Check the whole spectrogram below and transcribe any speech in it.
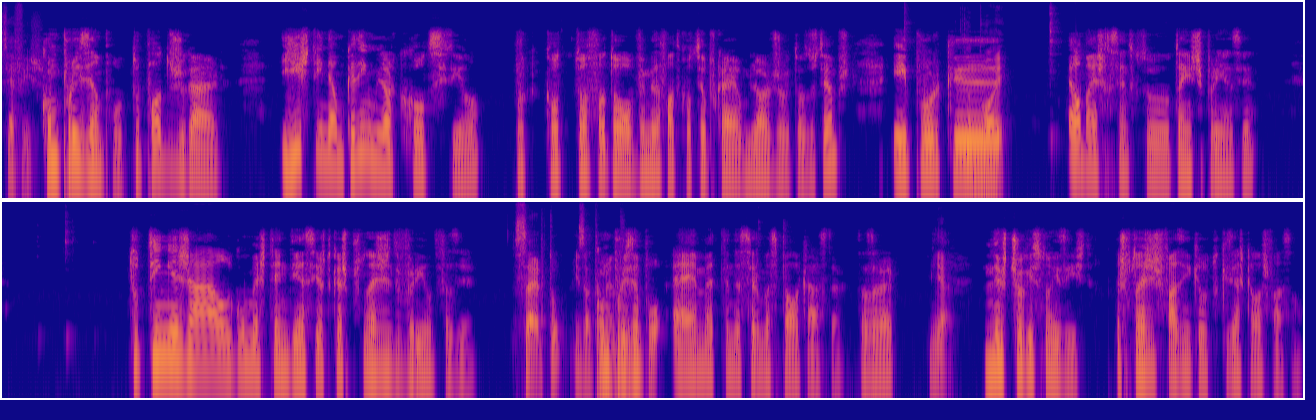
Isso é fixe. Como por exemplo, tu podes jogar, e isto ainda é um bocadinho melhor que Cold Steel, porque estou obviamente a falar de Cold Steel porque é o melhor jogo de todos os tempos, e porque é o mais recente que tu tens experiência. Tu tinhas já algumas tendências do que as personagens deveriam de fazer. Certo, exatamente. Como por exemplo, a Emma tende a ser uma spellcaster, estás a ver? Yeah. Neste jogo isso não existe. As personagens fazem aquilo que tu quiseres que elas façam.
